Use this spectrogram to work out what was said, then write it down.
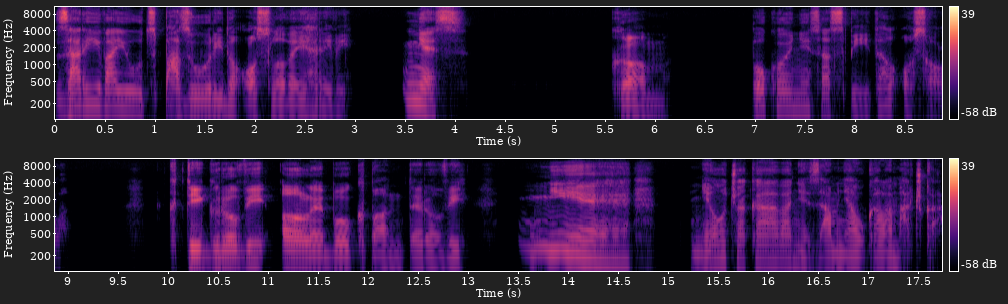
zarývajúc pazúry do oslovej hrivy. Nes. Kam? Pokojne sa spýtal osol. K tigrovi alebo k panterovi? Nie, Neočakávane zamňaukala mačka.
